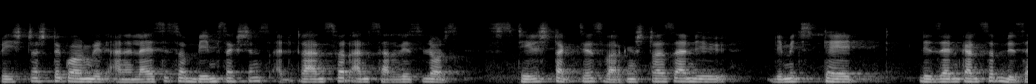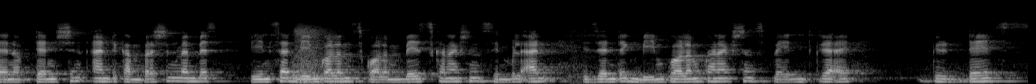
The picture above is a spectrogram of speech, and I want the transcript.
pre-stressed concrete analysis of beam sections at transfer and service loads. Steel structures working stress and limit state design concept design of tension and compression members beams and beam columns column base connections simple and eccentric beam column connections plate grids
